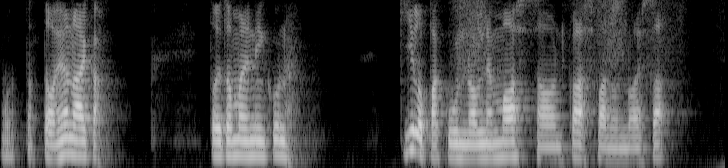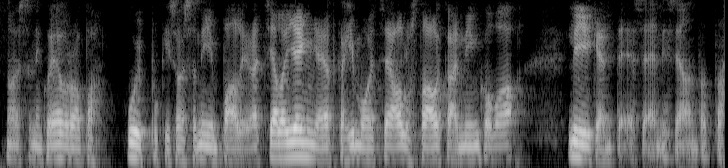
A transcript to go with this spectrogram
mutta toi on aika, toi tuommoinen niin kuin kilpakunnollinen massa on kasvanut noissa, noissa niin kuin Euroopan huippukisoissa niin paljon, että siellä on jengiä, jotka himoitsee alusta alkaen niin kovaa liikenteeseen, niin se on, tota,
